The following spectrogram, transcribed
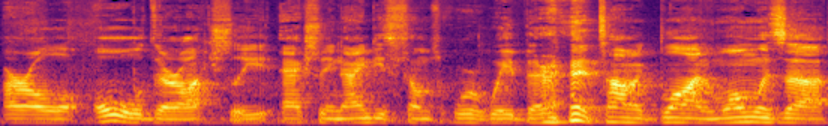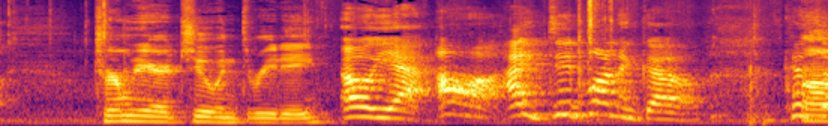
are all old, they're actually actually '90s films, were way better than Atomic Blonde. One was uh, Terminator 2 in 3D, Oh yeah. Oh, I did want to go because Um,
